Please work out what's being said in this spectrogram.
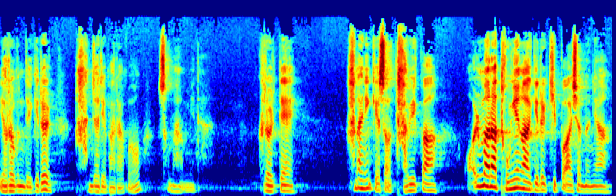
여러분 되기를 간절히 바라고 소망합니다. 그럴 때 하나님께서 다윗과 얼마나 동행하기를 기뻐하셨느냐.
